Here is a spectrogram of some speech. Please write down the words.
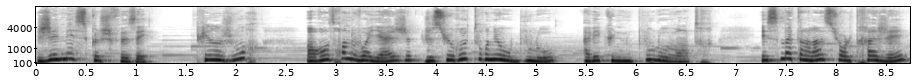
J'aimais ce que je faisais. Puis un jour, en rentrant de voyage, je suis retournée au boulot avec une boule au ventre. Et ce matin-là, sur le trajet,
